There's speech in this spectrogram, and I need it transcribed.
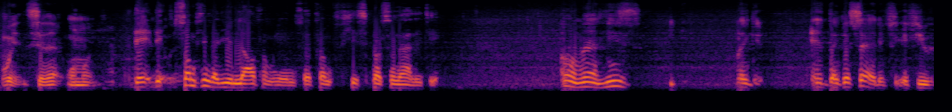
Wait, say that one more. The, the, something that you love from him, so from his personality. Oh man, he's like, it, like I said, if if you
